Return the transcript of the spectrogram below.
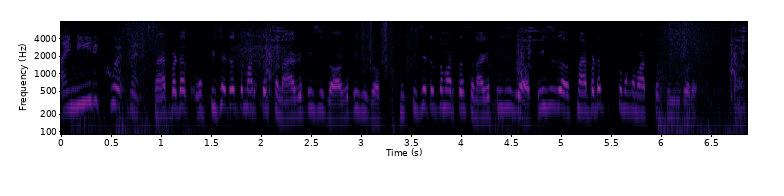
I need equipment. স্নাইপারটা ও পিছেটা তো মারতেছে না আগে পিছে যাও আগে পিছে যাও পিছেটা তো মারতেছে না আগে পিছে যাও পিছে যাও স্নাইপারটা তো তোমাকে মারতেছে হিল করো হ্যাঁ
